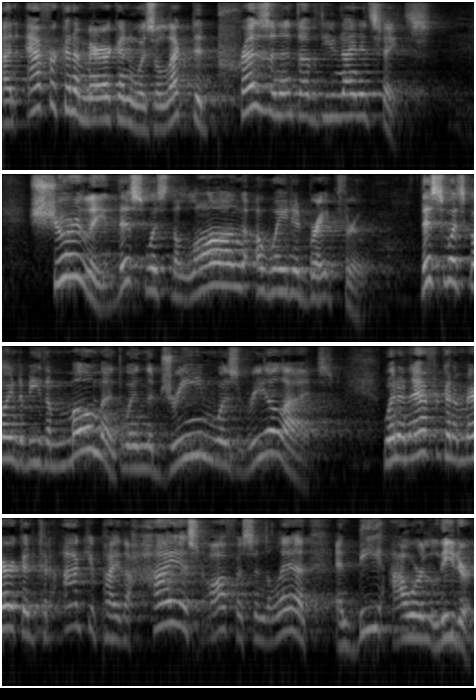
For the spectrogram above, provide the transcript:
an African American was elected president of the United States. Surely this was the long awaited breakthrough. This was going to be the moment when the dream was realized, when an African American could occupy the highest office in the land and be our leader.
